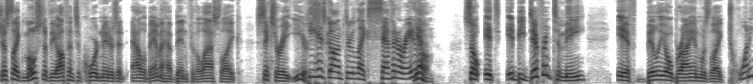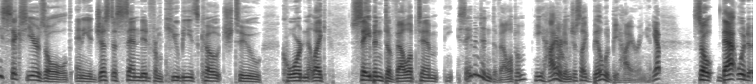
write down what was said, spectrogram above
just like most of the offensive coordinators at Alabama have been for the last like six or eight years. He has gone through like seven or eight Yeah. of them. So it's it'd be different to me if Billy O'Brien was like 26 years old and he had just ascended from QB's coach to coordinate. Like Saban developed him. Saban didn't develop him. He hired him just like Bill would be hiring him. Yep. So that would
